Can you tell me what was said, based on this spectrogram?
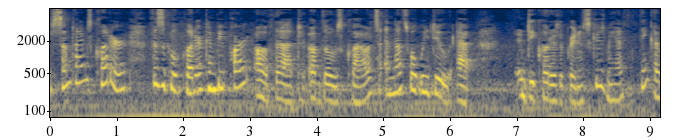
sometimes clutter, physical clutter, can be part of that, of those clouds, and that's what we do at Declutter the Brain. Excuse me, I think I'm,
